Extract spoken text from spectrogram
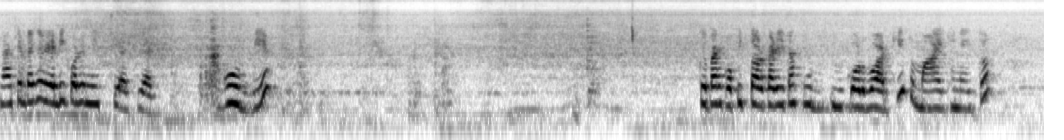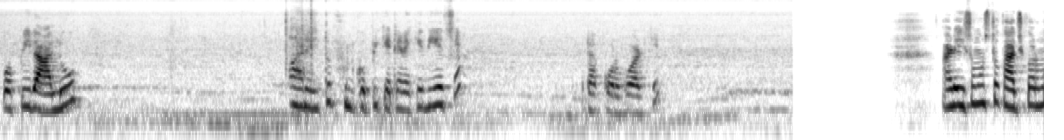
নারকেলটাকে রেডি করে নিচ্ছি আর কি আর গুড় দিয়ে। তো এবার কপির তরকারিটা করব আর কি। তো মা এখানেই তো, কপির আলু আর এই তো ফুলকপি কেটে রেখে দিয়েছে। এটা করব আর কি। আর এই সমস্ত কাজকর্ম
